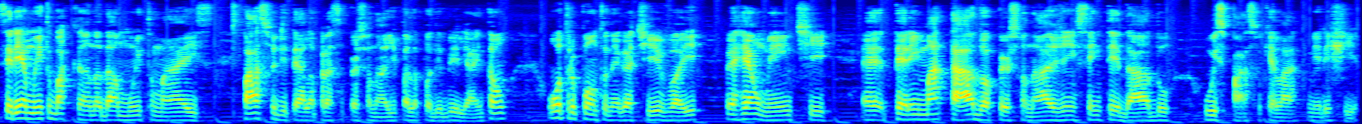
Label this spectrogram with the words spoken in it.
Seria muito bacana dar muito mais espaço de tela para essa personagem para ela poder brilhar. Então, outro ponto negativo aí é realmente é, terem matado a personagem sem ter dado o espaço que ela merecia.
